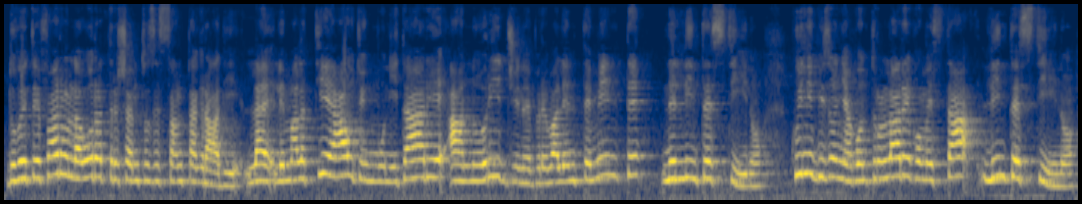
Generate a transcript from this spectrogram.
dovete fare un lavoro a 360 gradi. Le, le malattie autoimmunitarie hanno origine prevalentemente nell'intestino, quindi bisogna controllare come sta l'intestino.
